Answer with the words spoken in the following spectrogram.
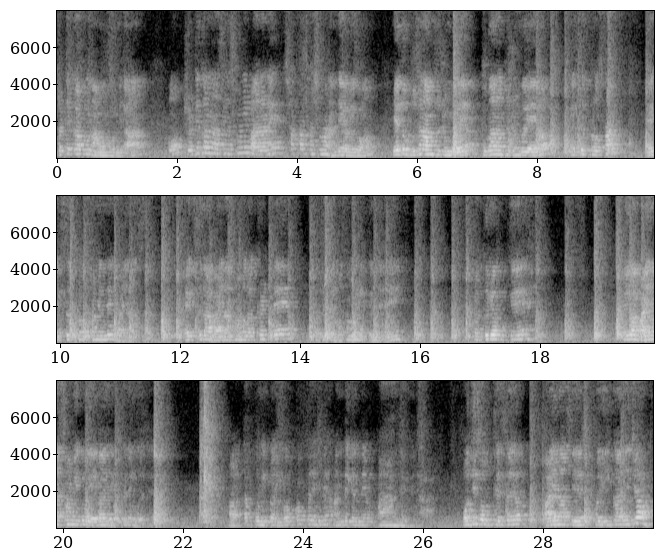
절대값으로 나온 겁니다. 어? 절대값 나왔으니까 성립 안 하네? 착각하시면 안 돼요, 이거. 얘도 무슨 함수 준 거예요? 부가함수 준 거예요. x 플러스 3, x 플러스 3인데 마이너스. x가 마이너스 3보다 클 때, 같을 있겠네. 자, 그려볼게. 여기가 마이너스 3이고 얘가 이렇게 된 거지. 아, 딱 보니까 이거 꺾여 있네? 안 되겠네요. 아, 안 됩니다. 어디서부터 했어요? 마이너스 1에서 2까지죠?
